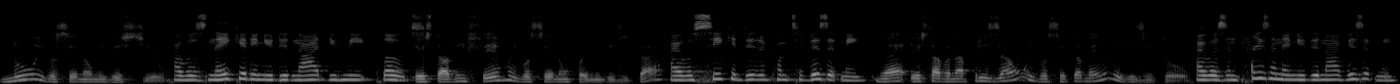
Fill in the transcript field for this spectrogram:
nu e você não me vestiu. I was naked and you did not give me Eu clothes. estava enfermo e você não foi me visitar. I was sick and didn't come to visit me. Não é? Eu estava na prisão e você também não me visitou. I was in prison and you did not visit me.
